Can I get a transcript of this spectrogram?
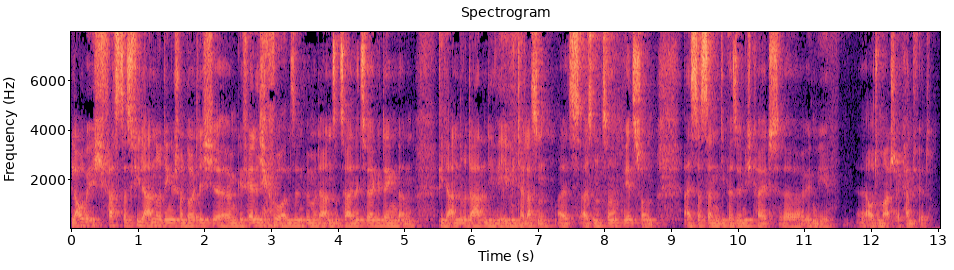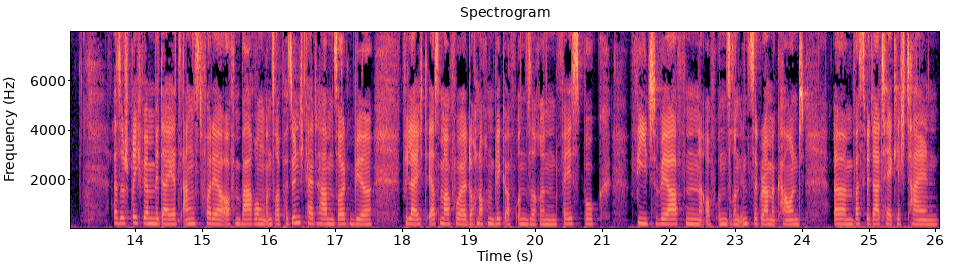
Glaube ich fast, dass viele andere Dinge schon deutlich äh, gefährlicher geworden sind, wenn man da an soziale Netzwerke denkt, an viele andere Daten, die wir eben hinterlassen als, als Nutzer, jetzt schon, als dass dann die Persönlichkeit äh, irgendwie äh, automatisch erkannt wird. Also sprich, wenn wir da jetzt Angst vor der Offenbarung unserer Persönlichkeit haben, sollten wir vielleicht erstmal vorher doch noch einen Blick auf unseren Facebook-Feed werfen, auf unseren Instagram-Account. Ähm, was wir da täglich teilen,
